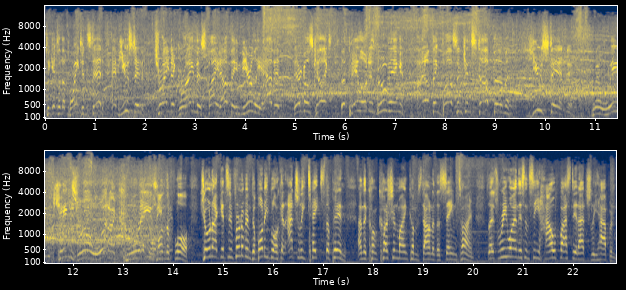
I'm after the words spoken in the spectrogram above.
to get to the point instead. And Houston trying to grind this fight out. They nearly have it. There goes Kellex. The payload is moving. I don't think Boston can stop them. Houston will win Kings Row. What a crazy on the floor. Jonak gets in front of him to body block and actually takes the pin, and the concussion mine comes down at the same time. So let's rewind this and see how fast it actually happened.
